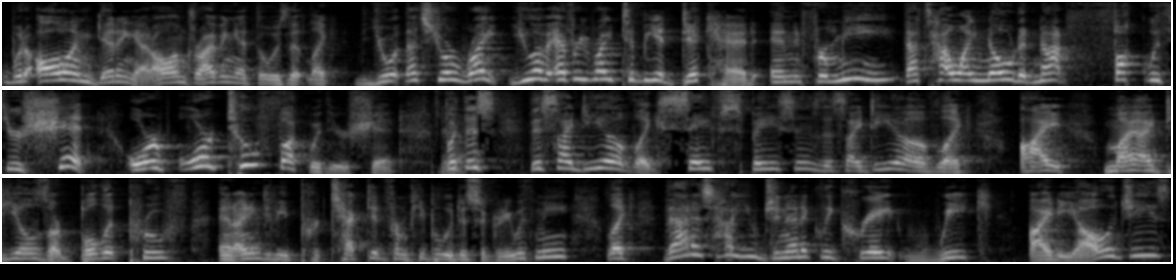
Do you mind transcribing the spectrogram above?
but all i'm getting at all i'm driving at though is that like your that's your right you have every right to be a dickhead and for me that's how i know to not fuck with your shit or or to fuck with your shit but this this idea of like safe spaces this idea of like i my ideals are bulletproof and i need to be protected from people who disagree with me like that is how you genetically create weak ideologies.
